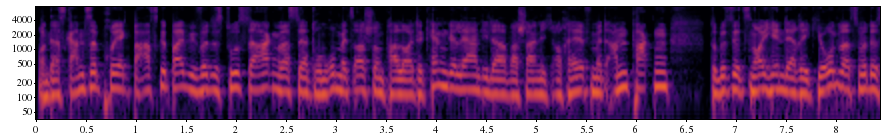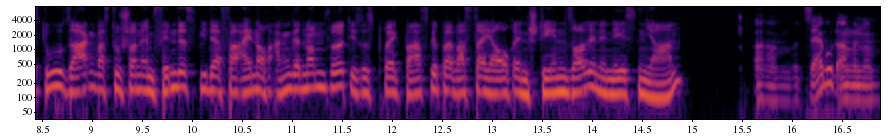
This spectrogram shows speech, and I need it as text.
Und das ganze Projekt Basketball, wie würdest du es sagen? Du hast ja drumherum jetzt auch schon ein paar Leute kennengelernt, die da wahrscheinlich auch helfen mit anpacken. Du bist jetzt neu hier in der Region. Was würdest du sagen, was du schon empfindest, wie der Verein auch angenommen wird, dieses Projekt Basketball, was da ja auch entstehen soll in den nächsten Jahren? Ähm, wird sehr gut angenommen.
